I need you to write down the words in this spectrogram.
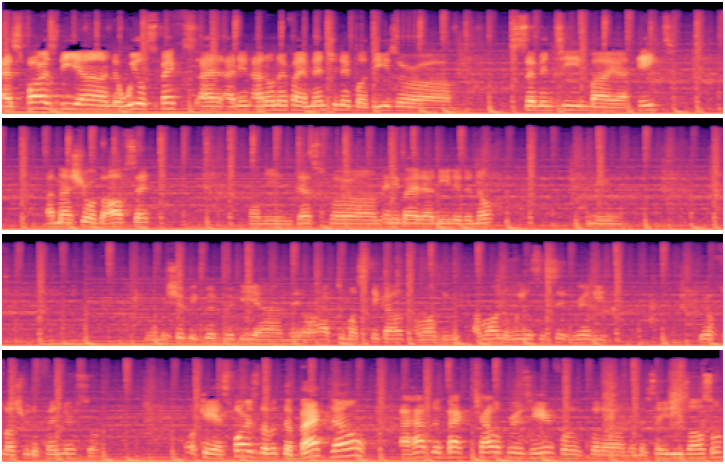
As far as the uh, the wheel specs, I, I, didn't I don't know if I mentioned it, but these are uh, 17 by uh, 8. I'm not sure of the offset. I mean, that's for um, anybody that needed to know. I mean, And we should be good with the. Um, they don't have too much stick out. I want the I want the wheels to sit really, real flush with the fender. So, okay. As far as the the back now, I have the back calipers here for for the, the Mercedes also.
